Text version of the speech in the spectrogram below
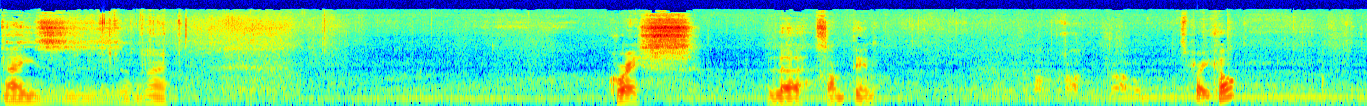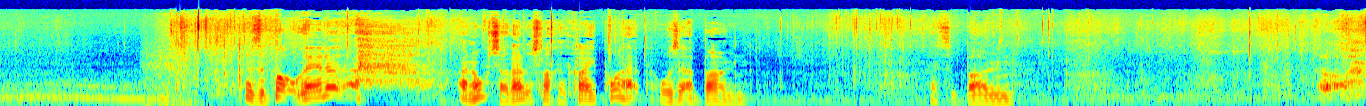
Gaze, I don't know. Gressler something. It's pretty cool. There's a bottle there, look. And also, that looks like a clay pipe. Or is that a bone? That's a bone. Ugh.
